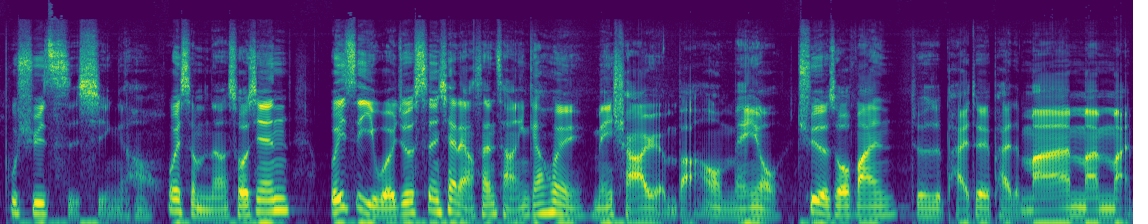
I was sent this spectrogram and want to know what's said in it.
不虚此行啊哈！为什么呢？首先，我一直以为就剩下两三场应该会没啥人吧，哦，没有。去的时候发现就是排队排的满满满，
